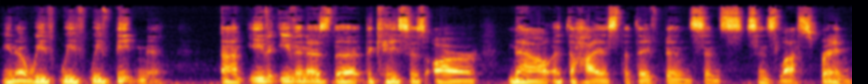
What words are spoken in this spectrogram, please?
You know, we've we've we've beaten it. Um, even even as the the cases are now at the highest that they've been since since last spring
